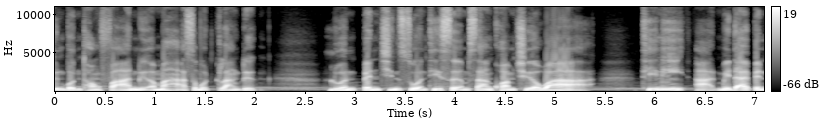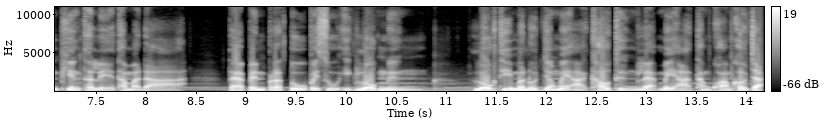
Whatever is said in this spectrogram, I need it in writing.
ขึ้นบนท้องฟ้าเหนือมหาสมุทรกลางดึก ล้วนเป็นชิ้นส่วนที่เสริมสร้างความเชื่อว่า ที่นี่อาจไม่ได้เป็นเพียงทะเลธรรมดา แต่เป็นประตูไปสู่อีกโลกหนึ่ง โลกที่มนุษย์ยังไม่อาจเข้าถึงและไม่อาจทำความเข้าใจ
